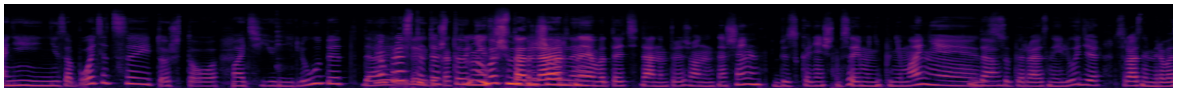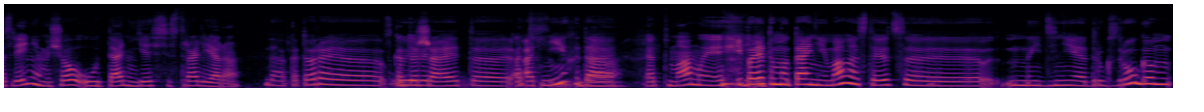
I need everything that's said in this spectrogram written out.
о ней не заботится, и то, что мать ее не любит, да. Ну, просто или то, как-то, что у ну, них в общем, стандартные напряженные. вот эти, да, напряженные отношения, бесконечное взаимонепонимание, Да. супер разные люди с разным мировоззрением. Еще у Тани есть сестра Лера. Да, которая С которой- уезжает э, от, них, да. От мамы. И поэтому Таня и мама остаются э, наедине друг с другом,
